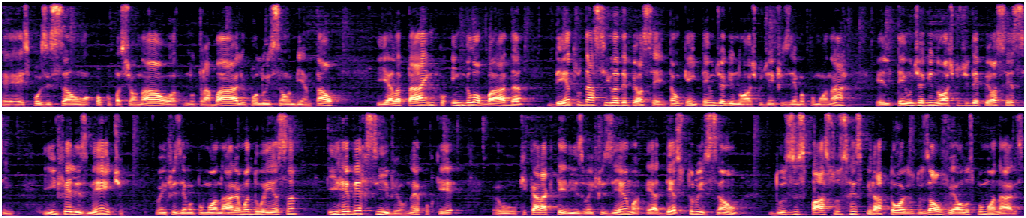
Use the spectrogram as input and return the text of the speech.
é, exposição ocupacional no trabalho, poluição ambiental, e ela está englobada dentro da sigla DPOC. Então, quem tem um diagnóstico de enfisema pulmonar, ele tem um diagnóstico de DPOC sim. E, infelizmente, o enfisema pulmonar é uma doença irreversível, né? Porque o que caracteriza o enfisema é a destruição dos espaços respiratórios, dos alvéolos pulmonares.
